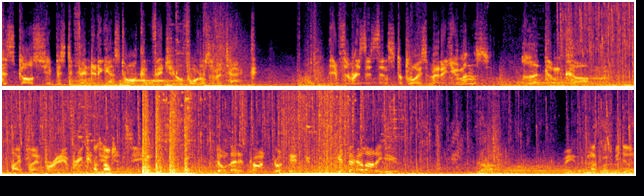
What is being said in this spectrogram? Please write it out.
The Skull ship is defended against all conventional forms of attack. If the Resistance deploys metahumans, let them come. I plan for every uh, contingency. Don't let his construct hit you. Get the hell out of here. Wait, what am I supposed to be doing?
